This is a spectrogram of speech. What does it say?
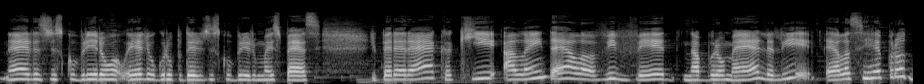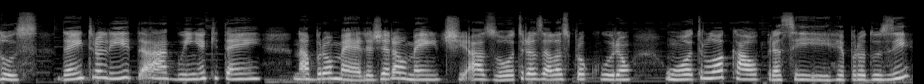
né? Eles descobriram, ele e o grupo deles descobriram uma espécie de perereca que, além dela viver na bromélia ali, ela se reproduz dentro ali da aguinha que tem na bromélia. Geralmente as outras elas procuram um outro local para se reproduzir.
